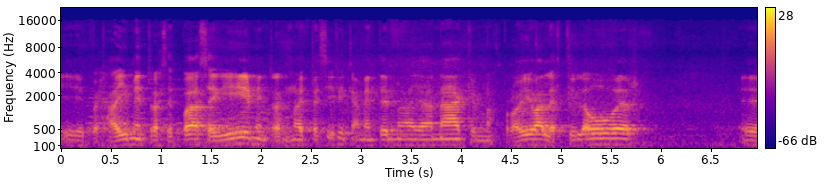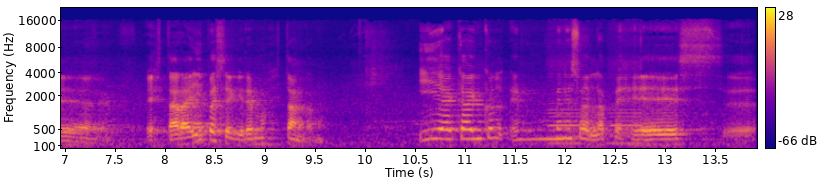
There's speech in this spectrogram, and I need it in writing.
Y pues ahí mientras se pueda seguir, mientras no específicamente no haya nada que nos prohíba el estilo Uber, eh, estar ahí, pues seguiremos estando. Y acá en, Venezuela, pues es, eh,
